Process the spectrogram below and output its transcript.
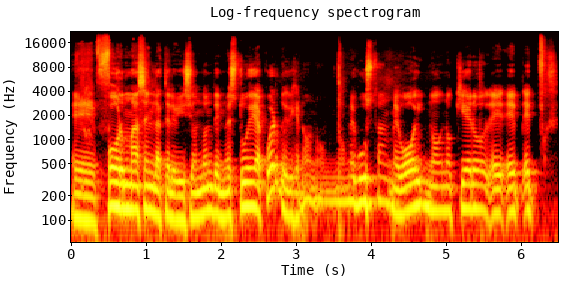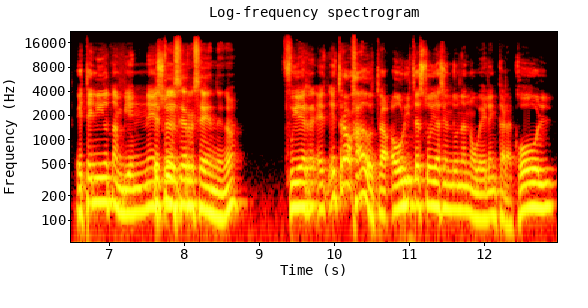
eh, formas en la televisión donde no estuve de acuerdo y dije, no, no, no me gusta, me voy, no, no quiero. He, tenido también eso. Esto es RCN, ¿no? Fui, he, trabajado, ahorita estoy haciendo una novela en Caracol,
